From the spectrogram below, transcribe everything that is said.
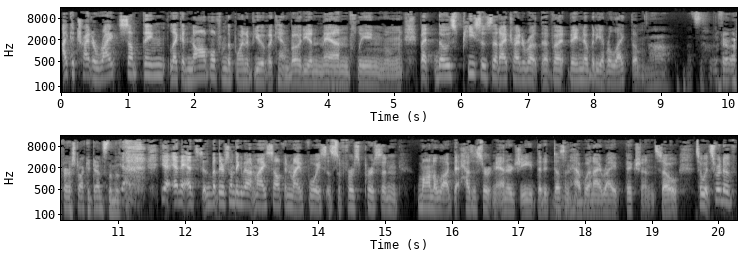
I could try to write something like a novel from the point of view of a Cambodian man fleeing, but those pieces that I tried to write that nobody ever liked them. Ah, that's a fair, a fair struck against them. Yeah, yeah, and it's, but there's something about myself and my voice as a first person monologue that has a certain energy that it doesn't have when I write fiction. So, so it sort of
